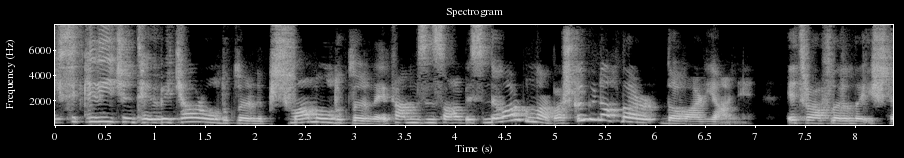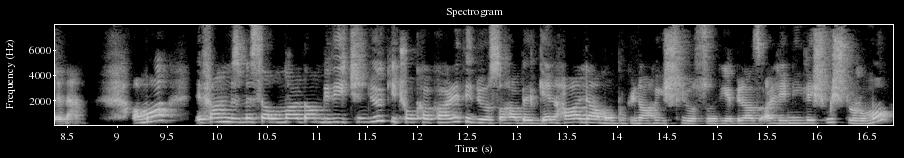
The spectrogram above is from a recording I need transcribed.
eksikleri için tevbekar olduklarını, pişman olduklarını, Efendimizin sahabesinde var bunlar, başka günahlar da var yani etraflarında işlenen. Ama Efendimiz mesela onlardan biri için diyor ki çok hakaret ediyor sahabe gel hala mı bu günahı işliyorsun diye biraz alenileşmiş durumu.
